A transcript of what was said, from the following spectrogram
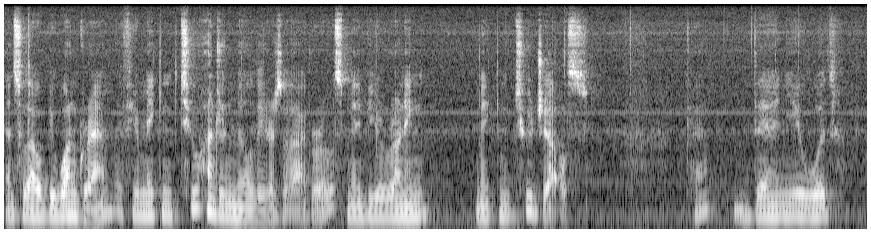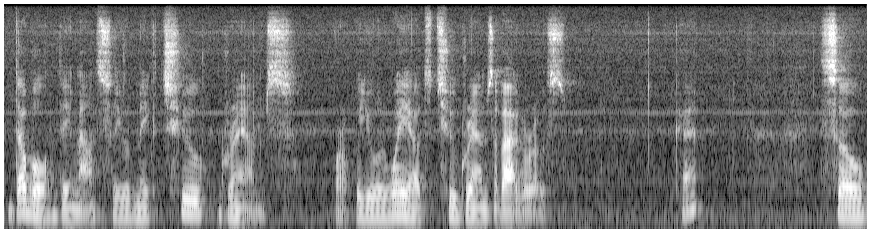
And so that would be one gram. If you're making 200 milliliters of agarose, maybe you're running, making two gels. Okay, then you would double the amount. So you would make two grams, or you would weigh out two grams of agarose. Okay? So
